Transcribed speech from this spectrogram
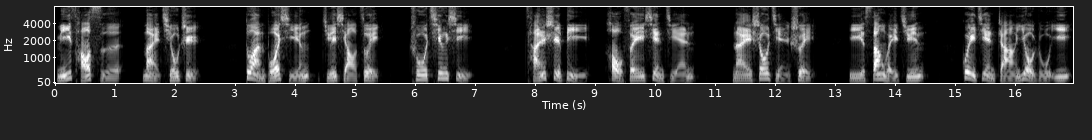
迷草死，麦秋至。断薄行，绝小罪，出清细。残事毕，后妃献减，乃收减税，以丧为君。贵贱长幼如一，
